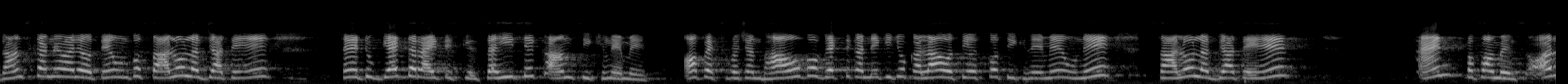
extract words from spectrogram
डांस करने वाले होते हैं, उनको सालों लग जाते हैं हैं to get the right skill सही से काम सीखने में ऑफ़ एक्सप्रेशन भावों को व्यक्त करने की जो कला होती है, उसको सीखने में उन्हें सालों लग जाते हैं एंड परफॉर्मेंस और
